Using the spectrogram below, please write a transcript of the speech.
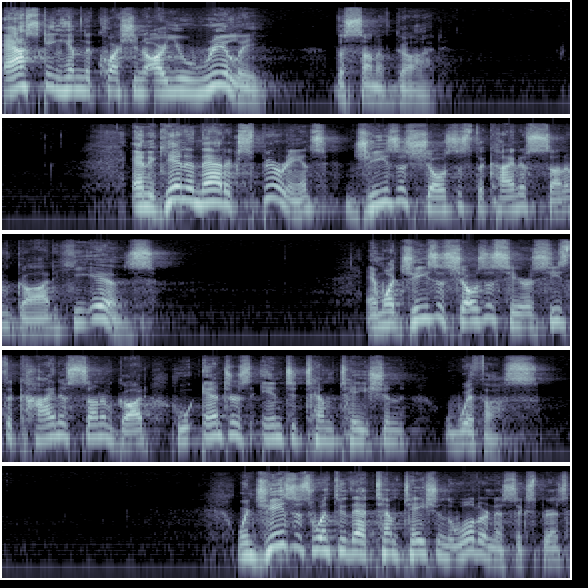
asking him the question Are you really the Son of God? And again, in that experience, Jesus shows us the kind of Son of God he is. And what Jesus shows us here is he's the kind of Son of God who enters into temptation with us. When Jesus went through that temptation in the wilderness experience,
